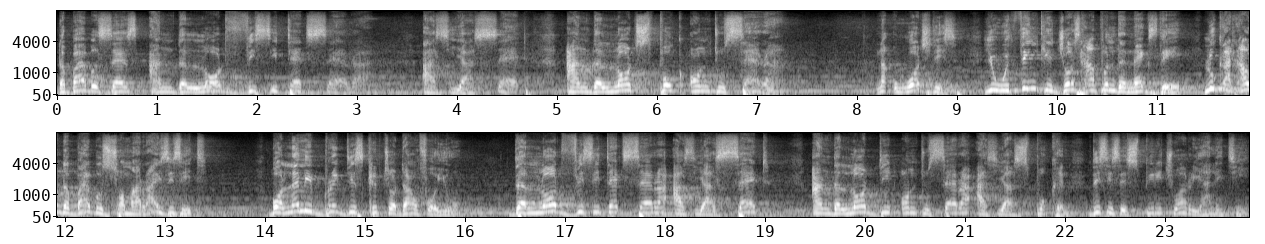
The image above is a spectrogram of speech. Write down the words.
The Bible says, and the Lord visited Sarah as he has said. And the Lord spoke unto Sarah. Now watch this. You would think it just happened the next day. Look at how the Bible summarizes it. But let me break this scripture down for you. The Lord visited Sarah as he has said and the Lord did unto Sarah as he has spoken. This is a spiritual reality.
